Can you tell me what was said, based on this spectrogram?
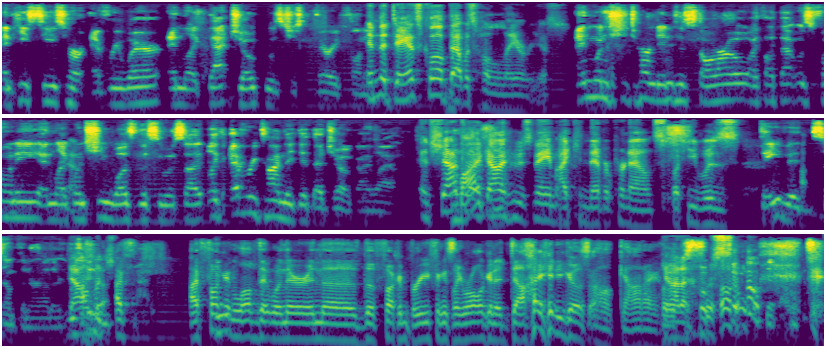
and he sees her everywhere, and like that joke was just very funny. in the dance club that was hilarious. And when she turned into Starro, I thought that was funny. And like when she was the suicide, like every time they did that joke, I laughed. And shout out My- to that guy whose name i can never pronounce but he was David something or other. He's I, I fucking loved it when they're in the the fucking briefing. It's like we're all gonna die, and he goes, "Oh God, I hope, God, I so." hope so.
